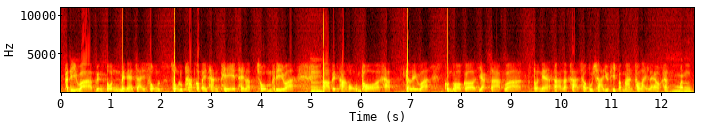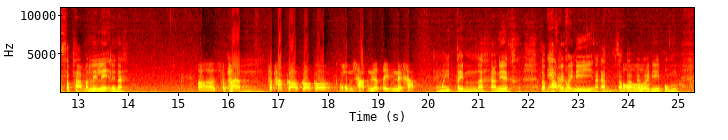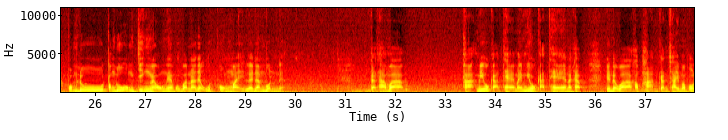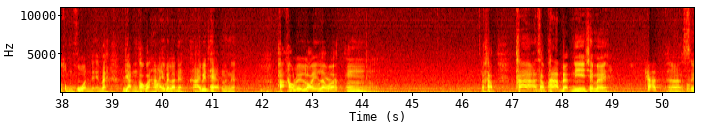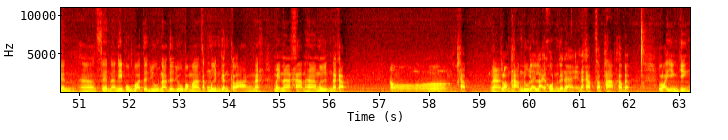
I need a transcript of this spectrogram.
พอดีว่าเบื้องต้นไม่แน่ใจส่งส่งรูปภาพเข้าไปทางเพจให้รับชมพอดีว่าอืม อ่าเป็นพระของคุณพ่อครับ ก็เลยว่าคุณพ่อก็อยากทราบว่าตอนเนี้ยอ่าราคาเช่าบูชาอยู่ที่ประมาณเท่าไหร่แล้วครับมันสภาพมันเละๆเลยนะ อ่าสภาพอืม สภาพก็ก็ก็คมชัดเนื้อเต็มนะครับ ไม่เต็มนะ อันนี้ สภาพไม่ค่อยดีนะครับอืมสภาพไม่ค่อยดี ผมผมดูต้องดูองค์จริงนะองค์เนี่ย ผมว่าน่าจะอุดผงใหม่ด้วยด้านบนเนี่ย แต่ถามว่า พระมีโอกาสแท้ไหมมีโอกาสแท้นะครับเพียงแต่ว่าเขาผ่านการใช้มาพอสมควรเนี่ยเห็นไหมยันเขาก็หายไปแล้วเนี่ย หายไปแถบหนึ่งเนี่ย พระเขาล่อยๆแล้วอะครับอืมนะครับ ถ้าสภาพแบบนี้ใช่ไหมครับห้าเส้นห้าเส้น อันนี้ผมว่าจะอยู่น่าจะอยู่ประมาณสักหมื่นกลางๆนะไม่น่าข้ามห้าหมื่นนะครับ อ๋อครับ นะลองถามดูหลาย ๆ คนก็ได้นะครับ สภาพเขาแบบร่อยจริง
